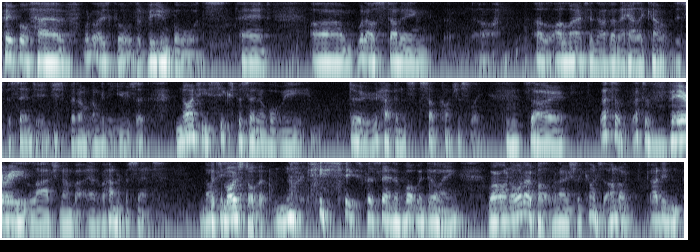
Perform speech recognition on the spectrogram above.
people have what are those called? The vision boards. And um, when I was studying, uh, I, I learnt, and I don't know how they come up with this percentage, but I'm, I'm going to use it. Ninety-six percent of what we do happens subconsciously. Mhm. So that's a that's a very large number out of hundred percent. It's most of it. Ninety-six percent of what we're doing, we're on autopilot. We're not actually conscious. I'm not. I didn't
